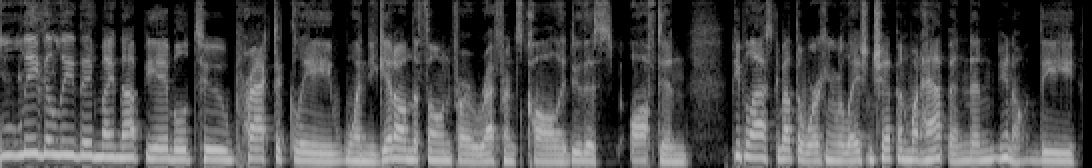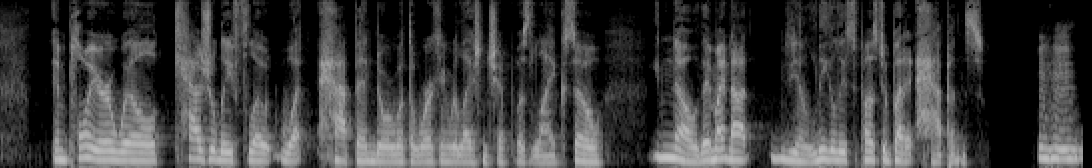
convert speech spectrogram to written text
Legally, they might not be able to. Practically, when you get on the phone for a reference call, I do this often. People ask about the working relationship and what happened, and you know the employer will casually float what happened or what the working relationship was like. So, no, they might not, you know, legally supposed to, but it happens. Mm-hmm.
